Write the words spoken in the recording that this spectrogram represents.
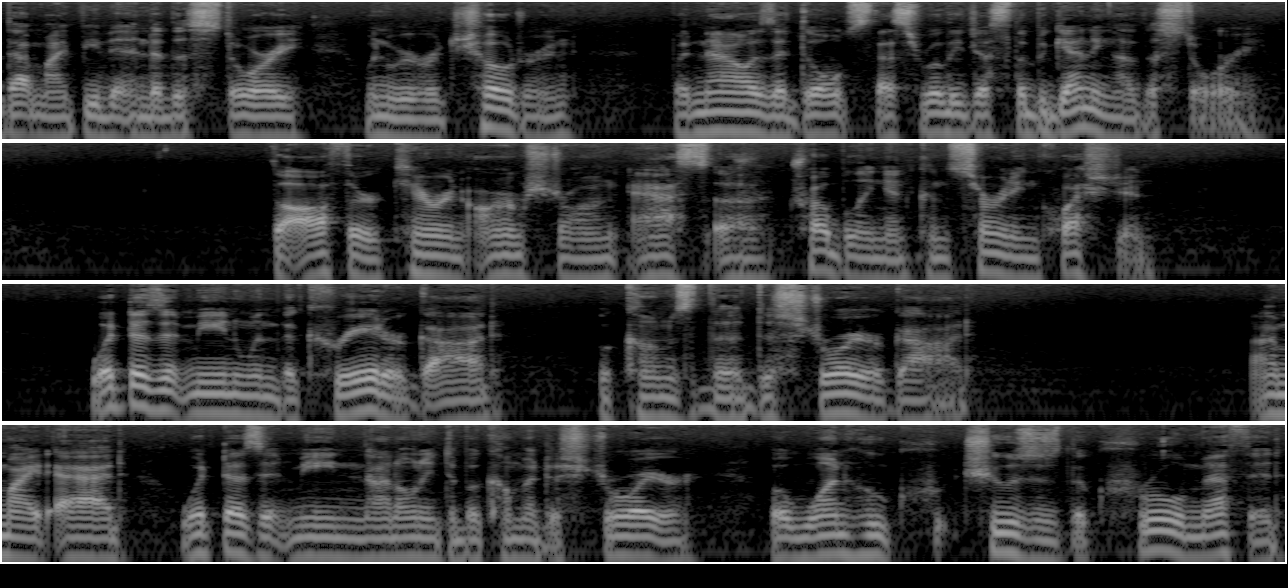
That might be the end of the story when we were children, but now as adults, that's really just the beginning of the story. The author, Karen Armstrong, asks a troubling and concerning question What does it mean when the Creator God becomes the Destroyer God? I might add, what does it mean not only to become a destroyer, but one who cr- chooses the cruel method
